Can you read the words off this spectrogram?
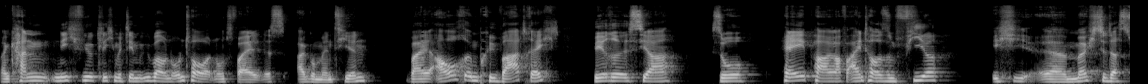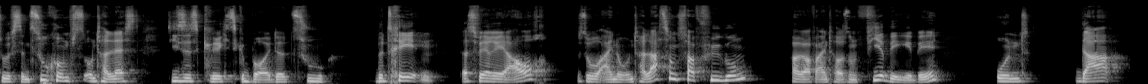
man kann nicht wirklich mit dem Über- und Unterordnungsverhältnis argumentieren, weil auch im Privatrecht wäre es ja so, hey, Paragraph 1004, ich äh, möchte, dass du es in Zukunft unterlässt, dieses Gerichtsgebäude zu betreten. Das wäre ja auch so eine Unterlassungsverfügung, Paragraph 1004 BGB. Und da,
